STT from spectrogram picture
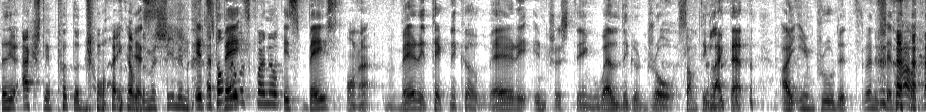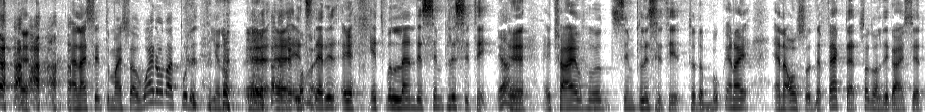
that you actually put the drawing of yes. the machine in. It's I thought that was kind of. It's based on a very technical, very interesting well digger draw, something like that. I improved it. When you said, "Wow," uh, and I said to myself, "Why don't I put it?" You know, uh, uh, it's, it. Uh, it will lend a simplicity, yeah. A childhood simplicity to the book, and I, and also the fact that suddenly the guy said,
